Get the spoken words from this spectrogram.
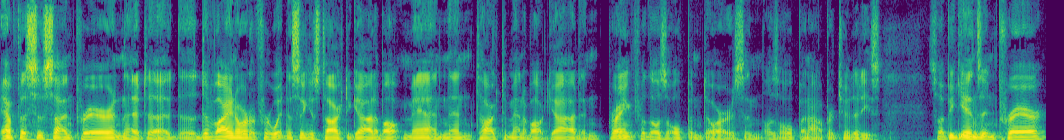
emphasis on prayer and that uh, the divine order for witnessing is talk to God about men, then talk to men about God, and praying for those open doors and those open opportunities. So it begins in prayer.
